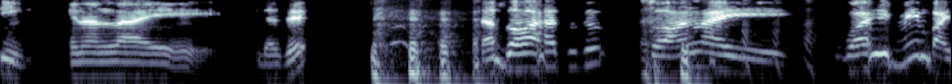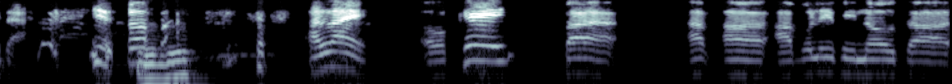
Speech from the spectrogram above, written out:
team, and I'm like, that's it. That's all I had to do. So I'm like, what do you mean by that? you know, Mhm. I'm like, okay, but I, uh, I believe he knows uh,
